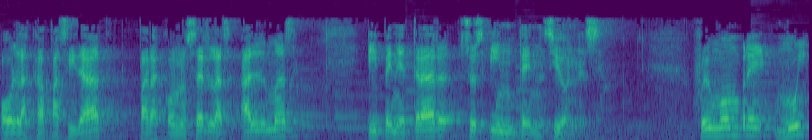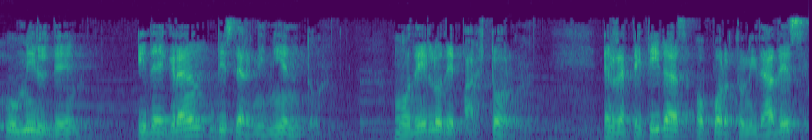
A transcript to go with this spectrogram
o la capacidad para conocer las almas y penetrar sus intenciones. Fue un hombre muy humilde y de gran discernimiento, modelo de pastor. En repetidas oportunidades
